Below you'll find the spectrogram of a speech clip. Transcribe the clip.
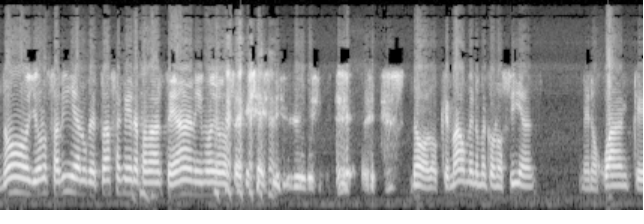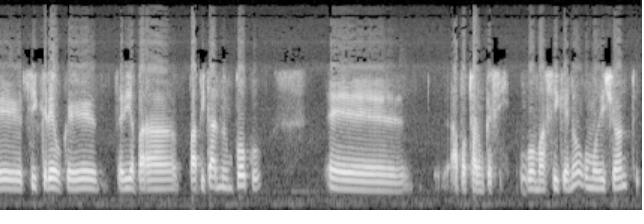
No, yo lo sabía, lo que pasa que era para darte ánimo, yo no sé qué. no, los que más o menos me conocían, menos Juan, que sí creo que sería para, para picarme un poco, eh, apostaron que sí. Hubo más sí que no, como he dicho antes,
